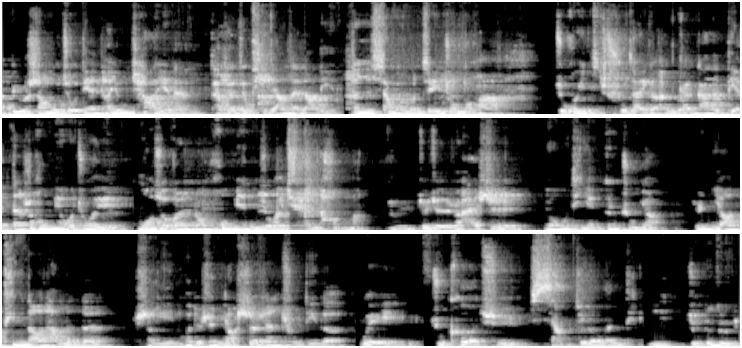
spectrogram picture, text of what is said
那比如商务酒店，它用差一点，它的就体量在那里。但是像我们这一种的话，就会处在一个很尴尬的点。但是后面我就会摸索过程中，后面你就会权衡嘛，嗯就觉得说还是用户体验更重要，就是你要听到他们的声音，或者是你要设身处地的为住客去想这个问题。嗯酒店对比，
